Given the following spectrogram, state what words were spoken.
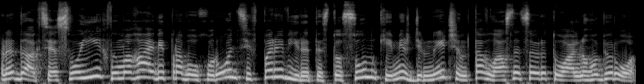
Редакція своїх вимагає від правоохоронців перевірити стосунки між дільничим та власницею ритуального бюро,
